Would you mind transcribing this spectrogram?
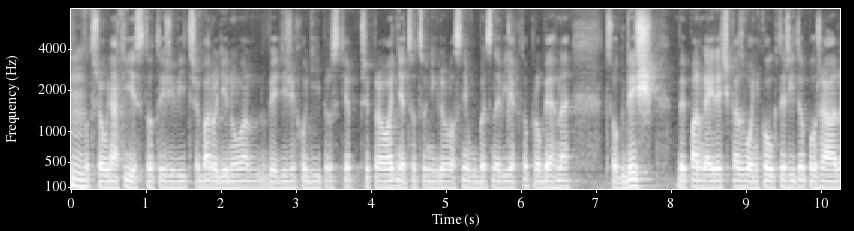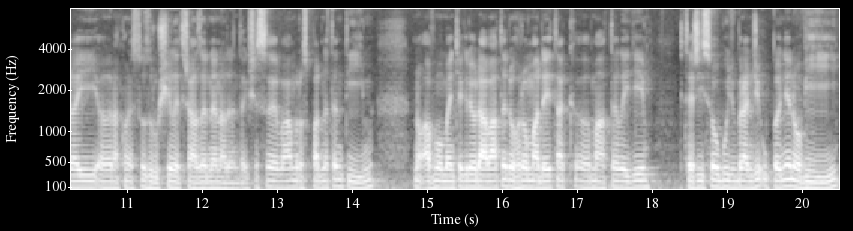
hmm. potřebují nějaké jistoty, živí třeba rodinu a vědí, že chodí prostě připravovat něco, co nikdo vlastně vůbec neví, jak to proběhne. Co když by pan Gajdečka s Voňkou, kteří to pořádají, nakonec to zrušili třeba ze dne na den, takže se vám rozpadne ten tým. No a v momentě, kdy ho dáváte dohromady, tak máte lidi, kteří jsou buď v branži úplně noví,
